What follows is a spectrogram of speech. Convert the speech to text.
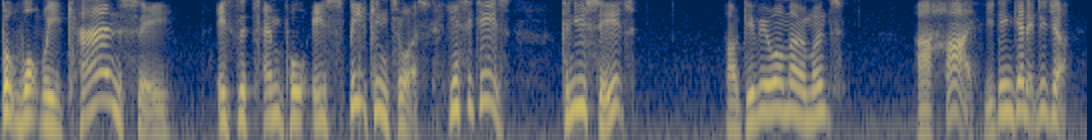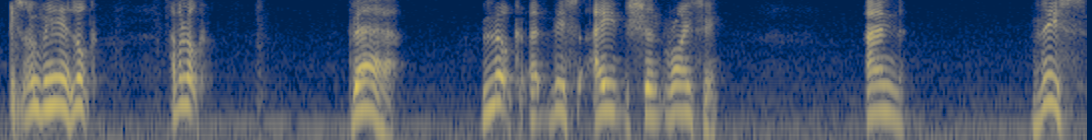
But what we can see is the temple is speaking to us. Yes, it is. Can you see it? I'll give you a moment Aha, you didn't get it, did you? It's over here, look. Have a look. There. Look at this ancient writing. And this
